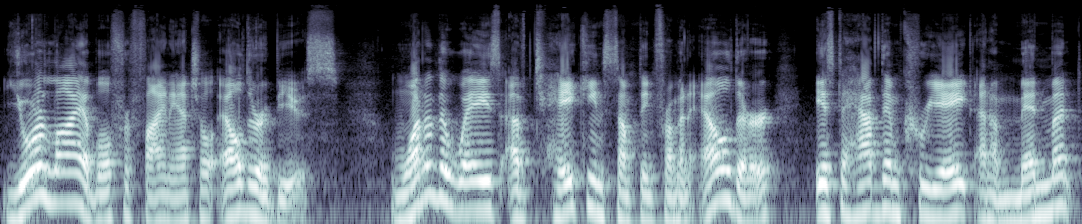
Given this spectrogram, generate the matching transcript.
you're liable for financial elder abuse. One of the ways of taking something from an elder is to have them create an amendment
